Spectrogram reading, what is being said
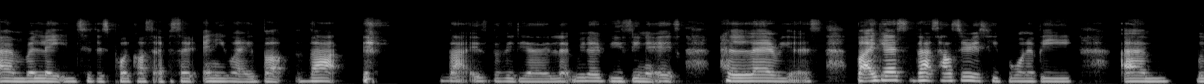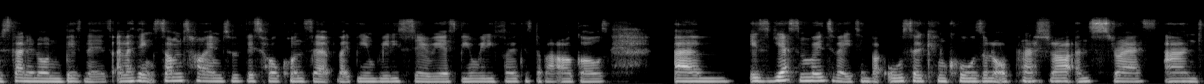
um relating to this podcast episode anyway, but that that is the video. Let me know if you've seen it. It's hilarious. But I guess that's how serious people want to be um with standing on business. And I think sometimes with this whole concept, like being really serious, being really focused about our goals, um, is yes, motivating, but also can cause a lot of pressure and stress and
